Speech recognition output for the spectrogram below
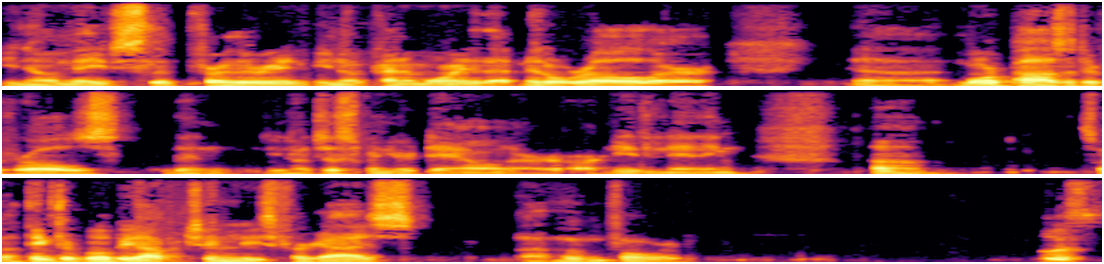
you know, may slip further in, you know, kind of more into that middle role or uh, more positive roles than you know just when you're down or, or need an inning. Um, so I think there will be opportunities for guys uh, moving forward. Lewis.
